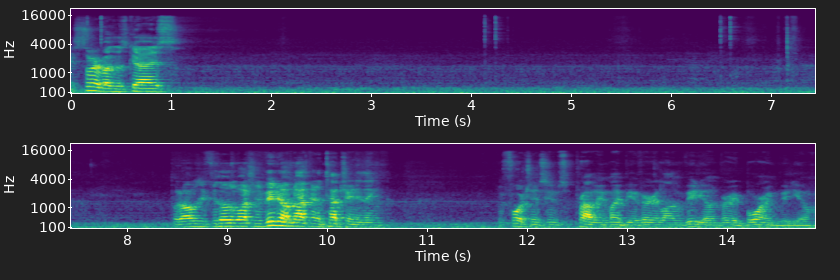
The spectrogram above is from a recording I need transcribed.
Alright, sorry about this, guys. But obviously, for those watching the video, I'm not going to touch anything. Unfortunately, it probably might be a very long video and very boring video.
